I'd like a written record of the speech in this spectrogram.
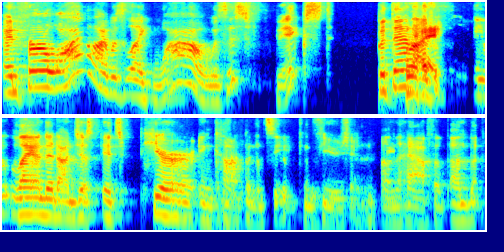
and for a while I was like, wow, was this fixed? But then Right. Landed on just it's pure incompetency and confusion on the half of on the on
